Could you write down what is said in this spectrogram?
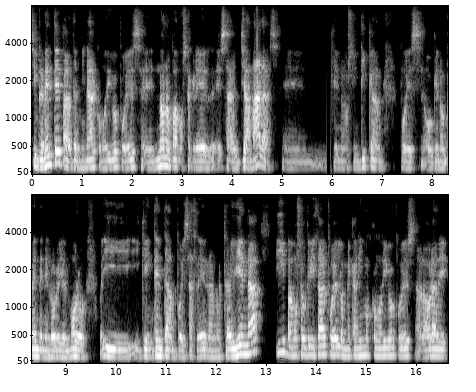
Simplemente para terminar, como digo, pues eh, no nos vamos a creer esas llamadas eh, que nos indican pues o que nos venden el oro y el moro y, que intentan pues acceder a nuestra vivienda y vamos a utilizar pues los mecanismos como digo pues a la hora de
